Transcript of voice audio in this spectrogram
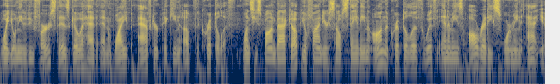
What you'll need to do first is go ahead and wipe after picking up the Cryptolith. Once you spawn back up, you'll find yourself standing on the Cryptolith with enemies already swarming at you.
